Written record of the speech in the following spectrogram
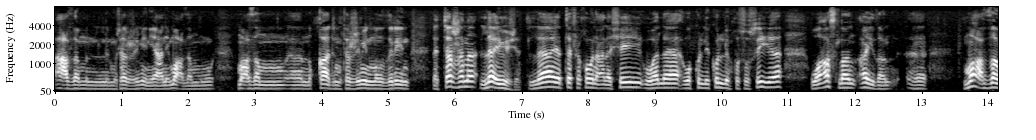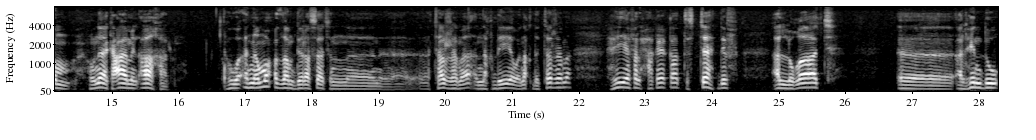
أعظم المترجمين يعني معظم معظم النقاد المترجمين المنظرين للترجمة لا يوجد. لا يتفقون على شيء ولا وكل كل خصوصية. وأصلا أيضا آه، معظم هناك عامل آخر هو أن معظم دراسات الترجمة النقدية ونقد الترجمة هي في الحقيقة تستهدف اللغات آه، الهندو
